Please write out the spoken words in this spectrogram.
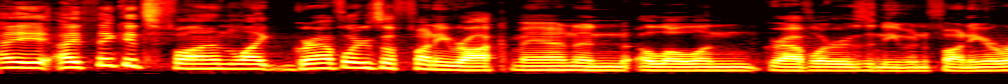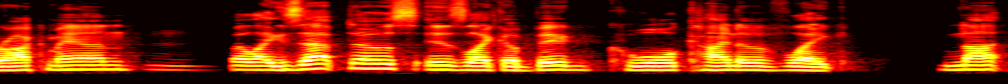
I I think it's fun. Like Graveler's a funny rock man, and Alolan Graveler is an even funnier rock man. Mm. But like Zapdos is like a big, cool kind of like not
